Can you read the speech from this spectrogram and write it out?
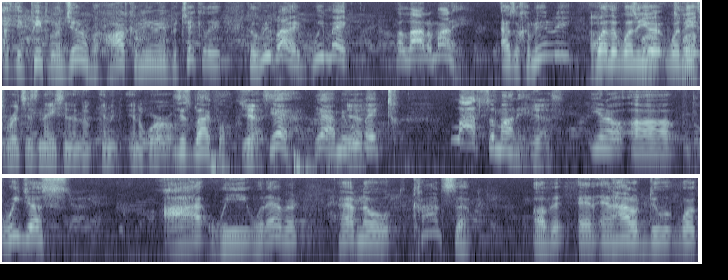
I think people in general, but our community in particular, because we probably we make a lot of money as a community, whether whether you're whether 12th you're, richest nation in the, in the, in the world. just black folks. Yes. Yeah, yeah. I mean, Yeah. we make t- lots of money. Yes. You know, uh, we just, I, we, whatever, have no concept of it and, and how to do work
